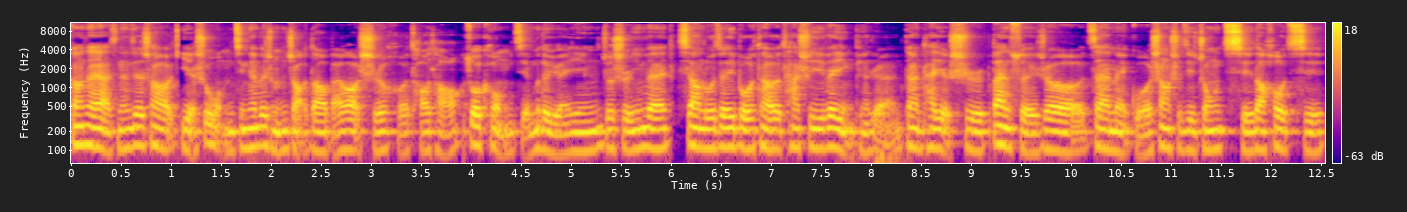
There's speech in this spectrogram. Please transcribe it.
刚才雅琴的介绍也是我们今天为什么找到白老师和陶陶做客我们节目的原因，就是因为像罗杰·伊伯特，他是一位影评人，但他也是伴随着在美国上世纪中期到后期，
